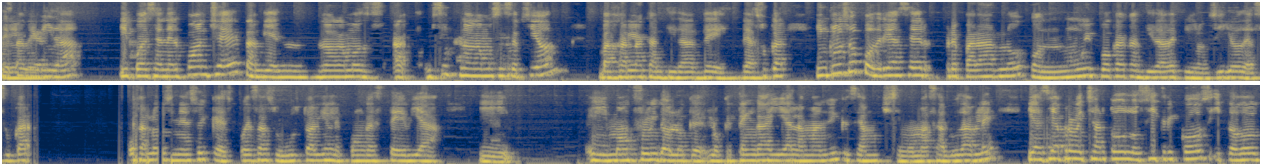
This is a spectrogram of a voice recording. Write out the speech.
de la bebida y pues en el ponche también no hagamos, ah, sí, no hagamos excepción, bajar la cantidad de, azúcar. Incluso podría ser prepararlo con muy poca cantidad de piloncillo de azúcar, dejarlo sin eso y que después a su gusto alguien le ponga stevia y, y monk fruit o lo que, lo que tenga ahí a la mano y que sea muchísimo más saludable. Y así aprovechar todos los cítricos y todas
